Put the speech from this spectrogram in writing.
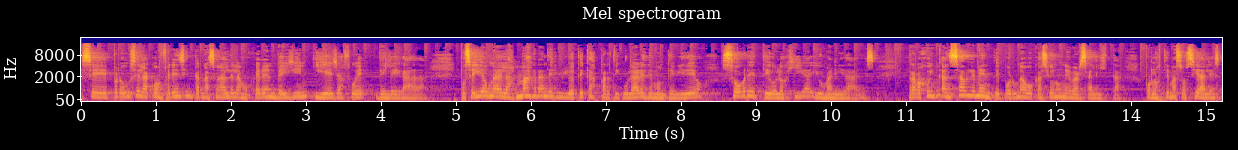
se produce la Conferencia Internacional de la Mujer en Beijing y ella fue delegada. Poseía una de las más grandes bibliotecas particulares de Montevideo sobre teología y humanidades. Trabajó incansablemente por una vocación universalista, por los temas sociales,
